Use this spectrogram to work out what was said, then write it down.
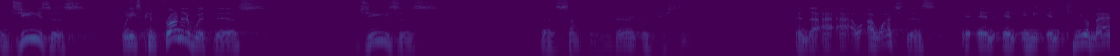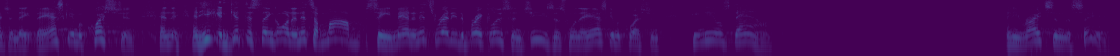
And Jesus, when he's confronted with this, Jesus does something very interesting. And I, I, I watched this, and, and, and, and, can you imagine? They, they ask him a question, and, and he can get this thing going, and it's a mob scene, man, and it's ready to break loose. And Jesus, when they ask him a question, he kneels down, and he writes in the sand.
